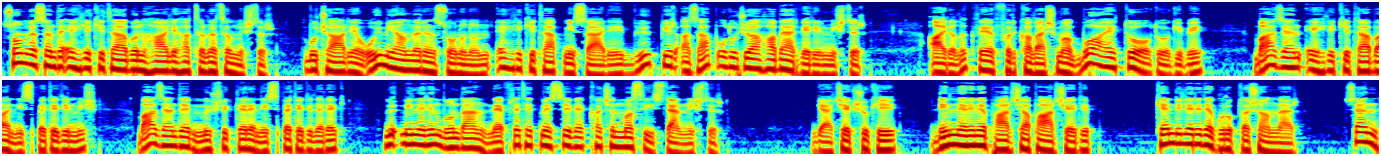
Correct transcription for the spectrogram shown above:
Sonrasında ehli kitabın hali hatırlatılmıştır. Bu çağrıya uymayanların sonunun ehli kitap misali büyük bir azap olacağı haber verilmiştir. Ayrılık ve fırkalaşma bu ayette olduğu gibi bazen ehli kitaba nispet edilmiş, bazen de müşriklere nispet edilerek müminlerin bundan nefret etmesi ve kaçınması istenmiştir. Gerçek şu ki, dinlerini parça parça edip, kendileri de gruplaşanlar, sen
